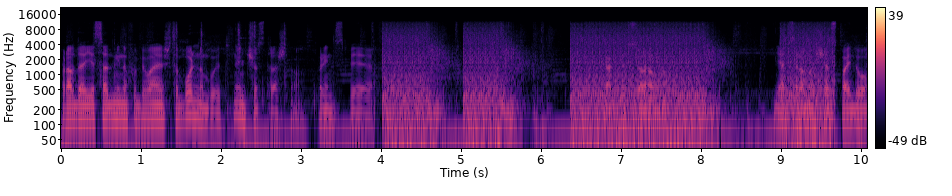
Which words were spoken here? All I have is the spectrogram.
Правда, если админов убиваешь, то больно будет. Ну, ничего страшного. В принципе, как-то все равно. Я все равно сейчас пойду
